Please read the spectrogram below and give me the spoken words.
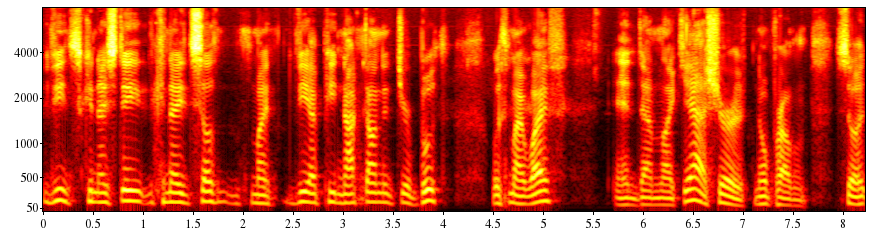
Vince, can I stay? Can I sell my VIP knockdown at your booth with my wife? And I'm like, yeah, sure, no problem. So,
